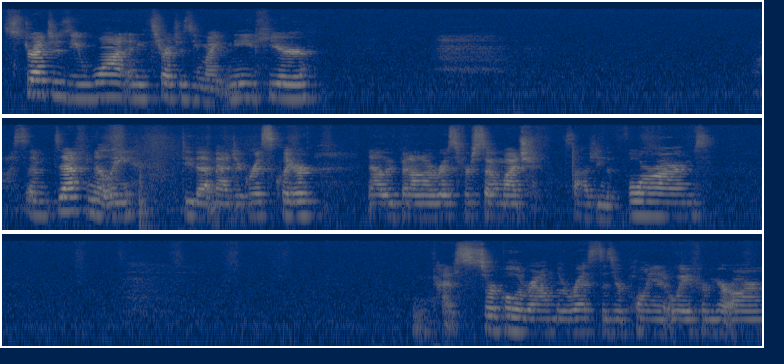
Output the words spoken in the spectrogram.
stretches you want, any stretches you might need here. Awesome. Definitely do that magic wrist clear. Now we've been on our wrists for so much, massaging the forearms. Kind of circle around the wrist as you're pulling it away from your arm.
